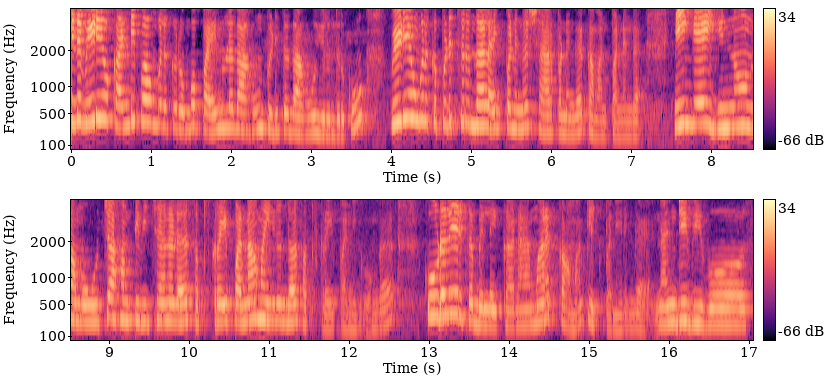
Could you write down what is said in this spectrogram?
இந்த வீடியோ கண்டிப்பாக உங்களுக்கு ரொம்ப பயனுள்ளதாகவும் பிடித்ததாகவும் இருந்திருக்கும். வீடியோ உங்களுக்கு பிடிச்சிருந்தால் லைக் பண்ணுங்கள் ஷேர் பண்ணுங்கள் கமெண்ட் பண்ணுங்கள் நீங்கள் இன்னும் நம்ம உற்சாகம் டிவி சேனலை சப்ஸ்கிரைப் பண்ணாமல் இருந்தால் சப்ஸ்கிரைப் பண்ணிக்கோங்க. கூடவே இருக்க பெல்லைக்கான மறக்காமல் கிளிக் பண்ணிடுங்க நன்றி வியூவர்ஸ்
